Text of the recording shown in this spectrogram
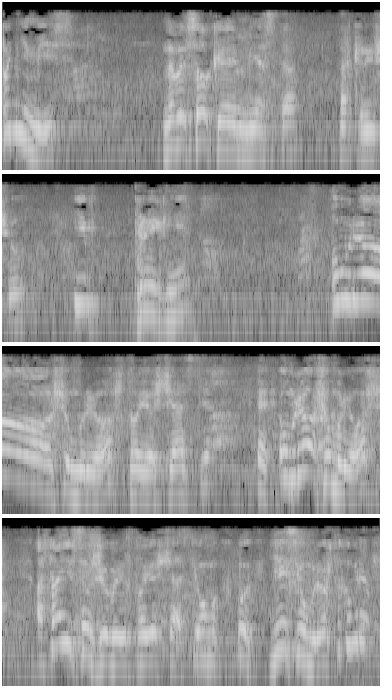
поднимись на высокое место, на крышу, и прыгни. Умрешь, умрешь, твое счастье. Э, умрешь, умрешь. Останешься в живых, твое счастье. Ум- если умрешь, так умрешь.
